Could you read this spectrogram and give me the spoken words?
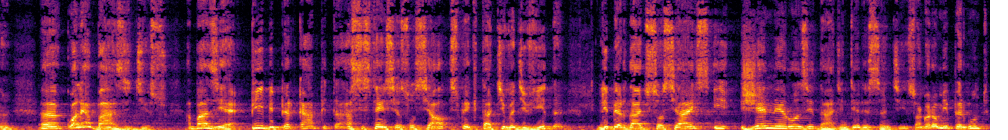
Né? Ah, qual é a base disso? A base é PIB per capita, assistência social, expectativa de vida liberdades sociais e generosidade. Interessante isso. Agora eu me pergunto:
